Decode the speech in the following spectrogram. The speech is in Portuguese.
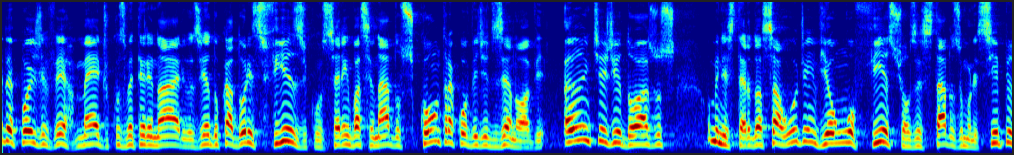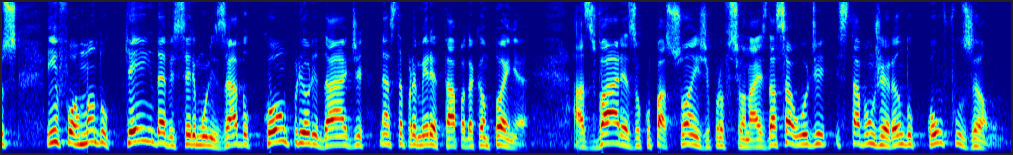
E depois de ver médicos veterinários e educadores físicos serem vacinados contra a Covid-19 antes de idosos, o Ministério da Saúde enviou um ofício aos estados e municípios informando quem deve ser imunizado com prioridade nesta primeira etapa da campanha. As várias ocupações de profissionais da saúde estavam gerando confusão.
